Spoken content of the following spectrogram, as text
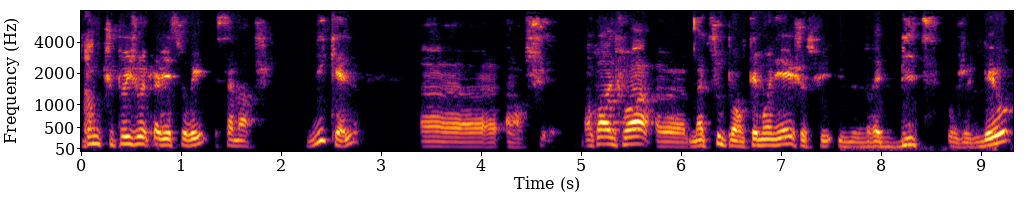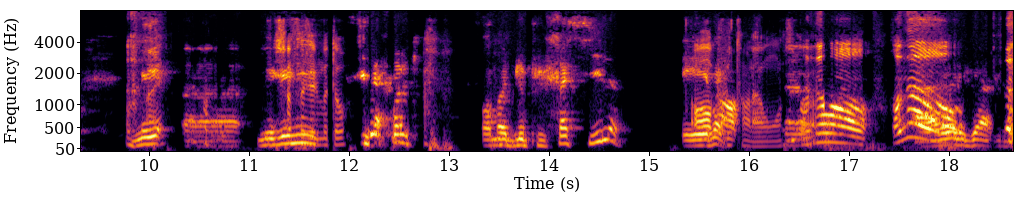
Donc tu peux y jouer clavier souris, ça marche nickel. Euh, alors je encore une fois, euh, Matsu peut en témoigner, je suis une vraie bite aux jeux vidéo, mais euh, mais j'ai mis. Cyberpunk en mode le plus facile. Et Oh voilà. putain, la honte. Euh, Oh non Oh Ah non ouais, les gars. mais-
